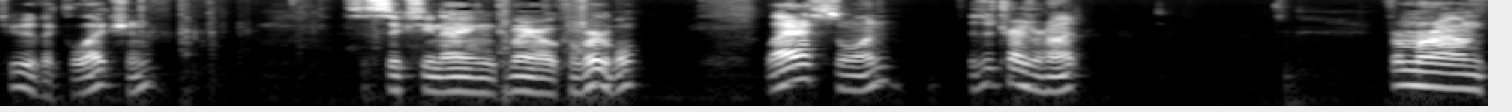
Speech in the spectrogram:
to the collection. It's a 69 Camaro convertible. Last one is a treasure hunt from around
